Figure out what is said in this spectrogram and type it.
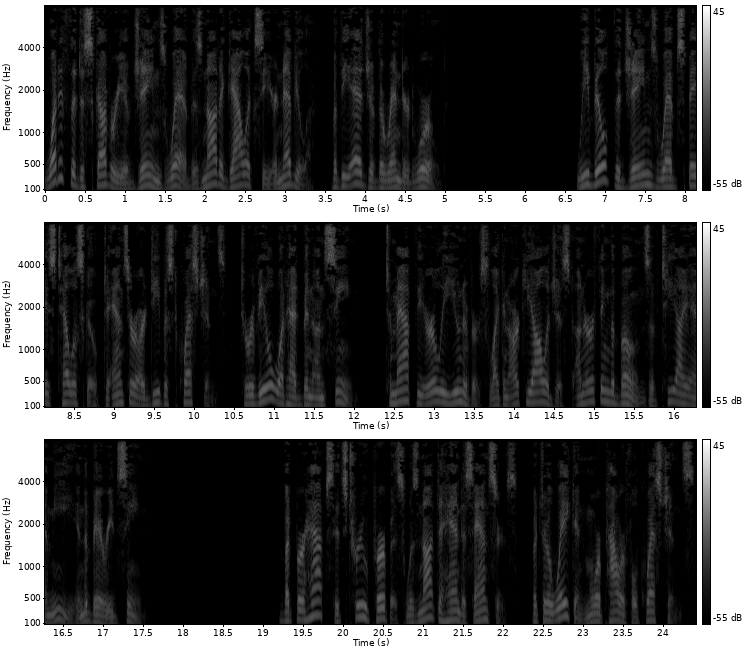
What if the discovery of James Webb is not a galaxy or nebula, but the edge of the rendered world? We built the James Webb Space Telescope to answer our deepest questions, to reveal what had been unseen, to map the early universe like an archaeologist unearthing the bones of Time in the buried scene. But perhaps its true purpose was not to hand us answers, but to awaken more powerful questions.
